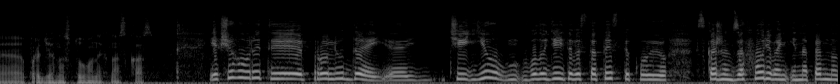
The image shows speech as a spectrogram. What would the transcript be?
е, продіагностованих на сказ. Якщо говорити про людей, е, чи є володієте ви статистикою, скажімо, захворювань і напевно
